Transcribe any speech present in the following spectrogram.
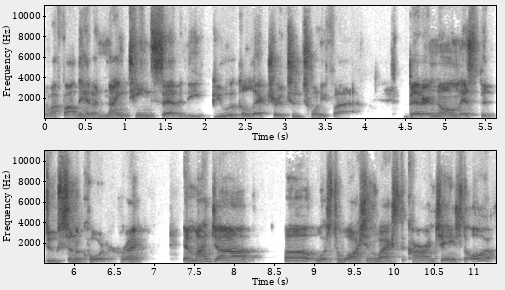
My father had a 1970 Buick Electra 225, better known as the deuce and a quarter, right? And my job uh, was to wash and wax the car and change the oil.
